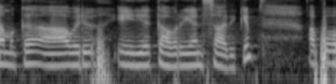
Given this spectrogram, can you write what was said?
നമുക്ക് ആ ഒരു ഏരിയ കവർ ചെയ്യാൻ സാധിക്കും. അപ്പോൾ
